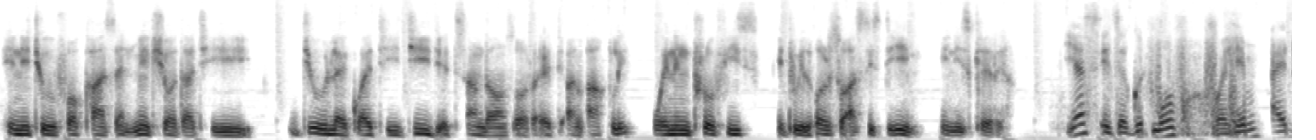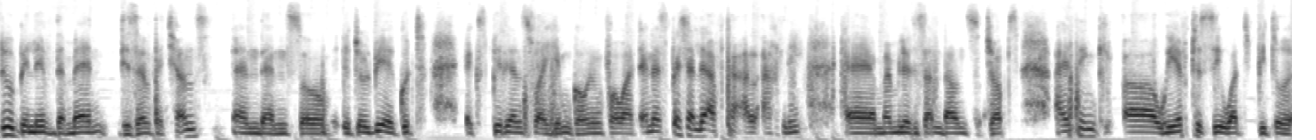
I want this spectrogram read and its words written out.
He need to focus and make sure that he do like what he did at Sundowns or at Al Ahly, winning trophies. It will also assist him in his career. Yes, it's a good move for him. I do believe the man deserves the chance, and then so it will be a good experience for him going forward, and especially after Al Ahly, uh, Mamelodi Sundowns jobs. I think uh, we have to see what Pitso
